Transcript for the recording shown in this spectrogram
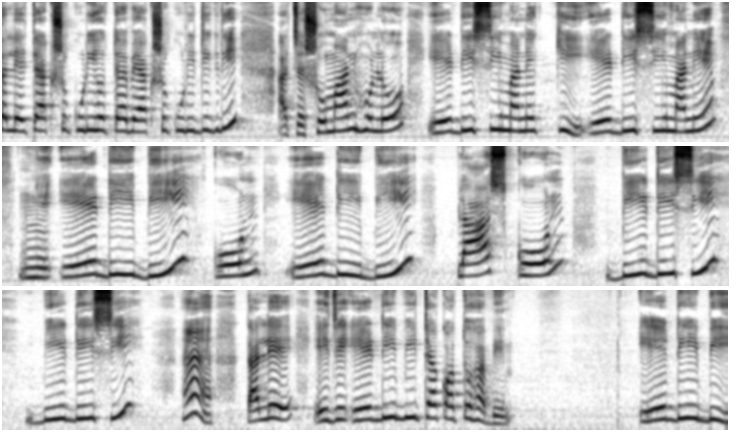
তাহলে এটা একশো কুড়ি হতে হবে, একশো কুড়ি ডিগ্রি। আচ্ছা সমান হলো এডিসি মানে কি? এডিসি মানে এডিবি কোন এডিবি প্লাস কোন বিডিসি বিডিসি হ্যাঁ? তাহলে এই যে এডিবিটা কত হবে? এডিবি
